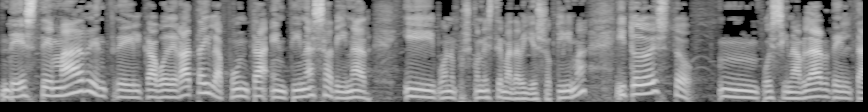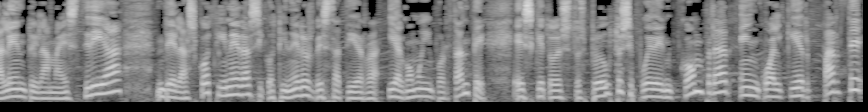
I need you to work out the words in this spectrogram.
de este mar entre el Cabo de Gata y la punta Entina Sabinar. Y bueno, pues con este maravilloso clima. Y todo esto pues sin hablar del talento y la maestría de las cocineras y cocineros de esta tierra. Y algo muy importante es que todos estos productos se pueden comprar en cualquier parte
